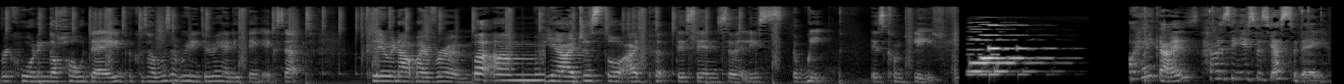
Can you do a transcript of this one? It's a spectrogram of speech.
recording the whole day because I wasn't really doing anything except clearing out my room. But um yeah, I just thought I'd put this in so at least the week is complete. Oh hey guys, haven't seen you since yesterday.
